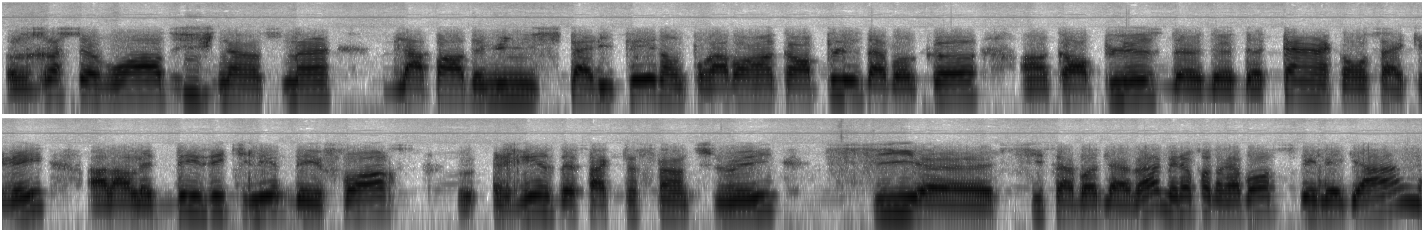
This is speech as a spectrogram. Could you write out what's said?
recevoir du financement de la part de municipalités, donc pour avoir encore plus d'avocats, encore plus de, temps à consacrer. Alors le déséquilibre des forces risque de s'accentuer si euh, si ça va de l'avant. Mais là, il faudrait voir si c'est légal.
